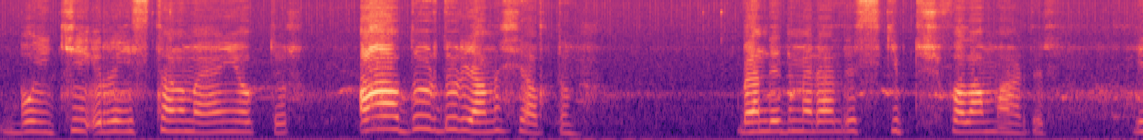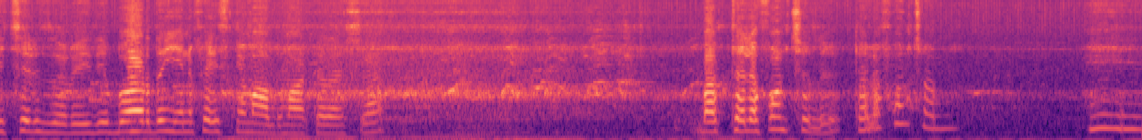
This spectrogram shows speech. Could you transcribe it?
Bu iki reis tanımayan yoktur. Aa dur dur yanlış yaptım. Ben dedim herhalde skip tuşu falan vardır. Geçeriz orayı diye. Bu arada yeni facecam aldım arkadaşlar. Bak telefon çalıyor. Telefon çalıyor. He.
